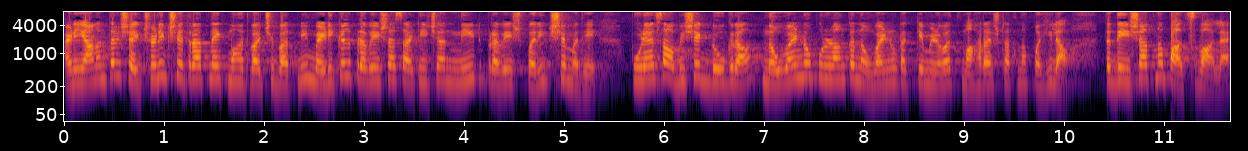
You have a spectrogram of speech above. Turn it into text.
आणि यानंतर शैक्षणिक क्षेत्रातनं एक महत्वाची बातमी मेडिकल प्रवेशासाठीच्या नीट प्रवेश परीक्षेमध्ये पुण्याचा अभिषेक डोगरा नव्याण्णव पूर्णांक नव्याण्णव टक्के मिळवत महाराष्ट्रातनं पहिला तर देशातनं पाचवा आलाय.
